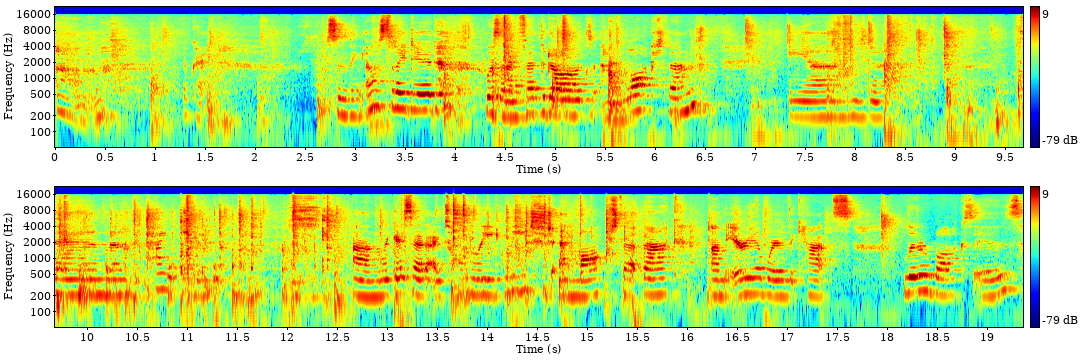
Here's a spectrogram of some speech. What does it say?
Um, okay. Something else that I did was that I fed the dogs and I walked them. And then, hi, um, like I said, I totally bleached and mopped that back um, area where the cat's litter box is.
